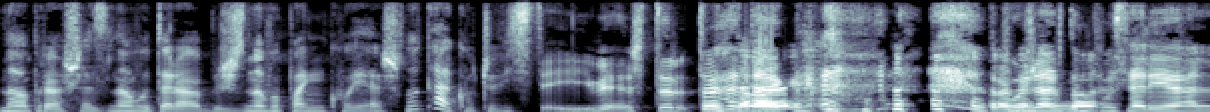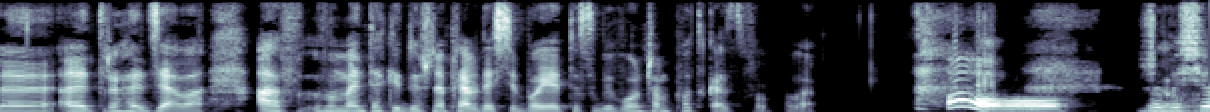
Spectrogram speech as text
no proszę, znowu to robisz, znowu panikujesz. No tak, oczywiście i wiesz, to, trochę no tak. tak. pół żartem, pół serio, ale, ale trochę działa. A w momentach, kiedy już naprawdę się boję, to sobie włączam podcast w ogóle. O! Żeby no. się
